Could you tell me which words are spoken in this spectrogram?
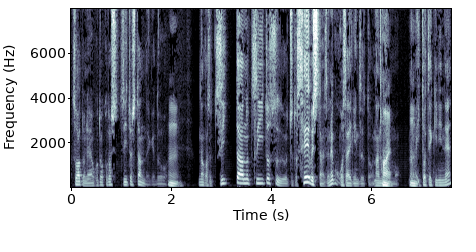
そう、あとね、今年ツイートしたんだけど、なんかそう、ツイッターのツイート数をちょっとセーブしたんですよね、ここ最近ずっと。何年も。なんか意図的にね。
